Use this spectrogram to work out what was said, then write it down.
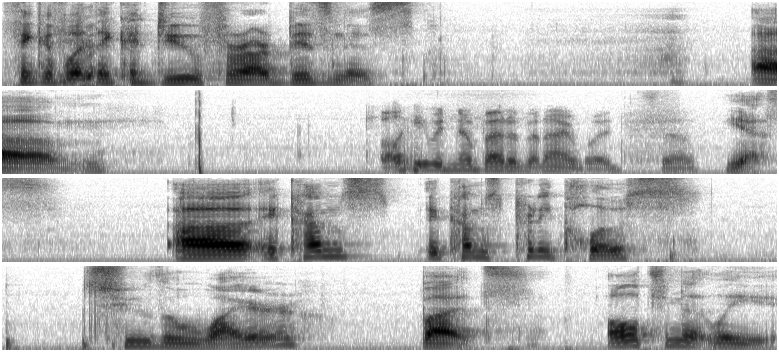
think of what they could do for our business. Um, Well, he would know better than I would. So Yes. Uh, it comes it comes pretty close to the wire, but ultimately,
